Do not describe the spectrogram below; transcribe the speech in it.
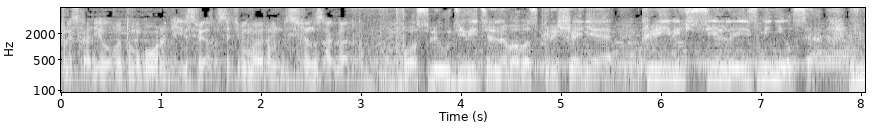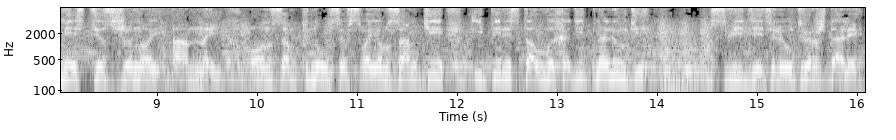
происходило в этом городе и связано с этим мэром, действительно загадка. После удивительного воскрешения Кривич сильно изменился. Вместе с женой Анной он замкнулся в своем замке и перестал выходить на люди. Свидетели утверждали,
